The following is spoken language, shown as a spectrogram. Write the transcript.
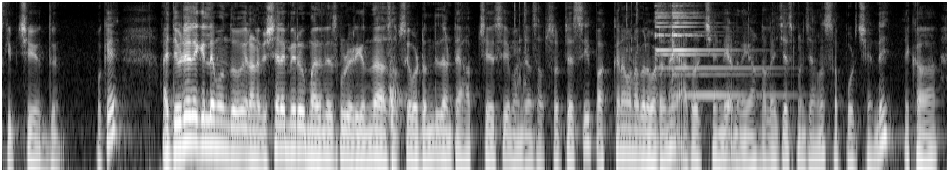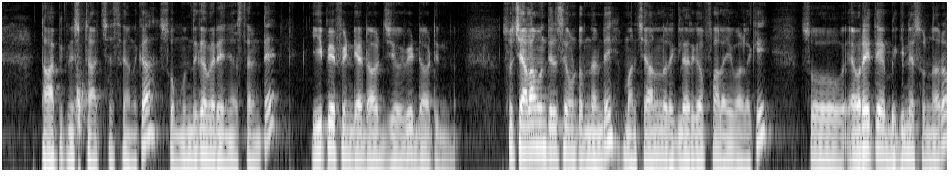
స్కిప్ చేయొద్దు. ఓకే? అయితే వీడియోకి వెళ్ళే ముందు ఇలాంటి విషయాలు మీరు మరి తెలుసుకుంటే కింద సబ్స్క్రైబ్ బటన్ ఉంది. దాంట్లో యాప్ చేసి మన ఛానల్ సబ్స్క్రైబ్ చేసి పక్కన ఉన్న బెల్ బటన్ని అటోట్ చేయండి. అనేది గంటలు లైక్ చేసి మన ఛానల్ సపోర్ట్ చేయండి. ఇక టాపిక్ని స్టార్ట్ చేస్తే కనుక సో ముందుగా మీరు ఏం చేస్తారంటే EPF India dot GOV dot in so చాలామంది తెలిసే ఉంటుందండి మన ఛానల్ రెగ్యులర్గా ఫాలో అయ్యే వాళ్ళకి. సో ఎవరైతే బిగినెస్ ఉన్నారో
